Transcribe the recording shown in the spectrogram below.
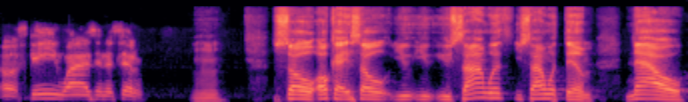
uh, scheme wise and etc. hmm So okay, so you you you sign with you sign with them now.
